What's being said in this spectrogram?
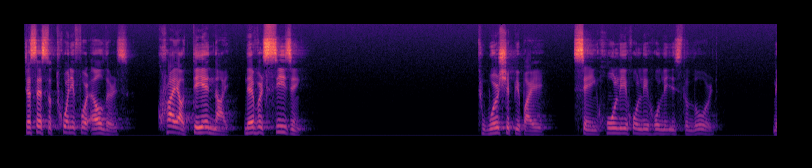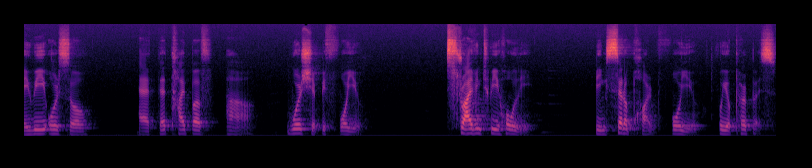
Just as the 24 elders cry out day and night, never ceasing to worship you by saying, Holy, holy, holy is the Lord. May we also have that type of uh, worship before you, striving to be holy, being set apart for you, for your purpose,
